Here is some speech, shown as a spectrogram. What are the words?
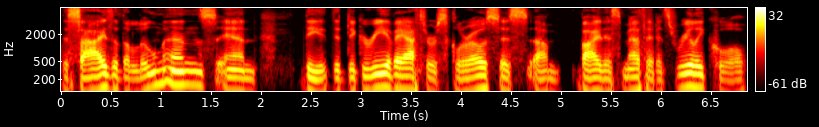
the size of the lumens and the, the degree of atherosclerosis um, by this method. It's really cool.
